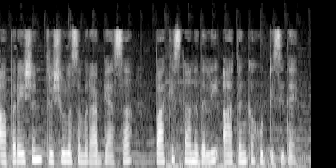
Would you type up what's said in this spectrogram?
ಆಪರೇಷನ್ ತ್ರಿಶೂಲ ಸಮರಾಭ್ಯಾಸ ಪಾಕಿಸ್ತಾನದಲ್ಲಿ ಆತಂಕ ಹುಟ್ಟಿಸಿದೆ.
